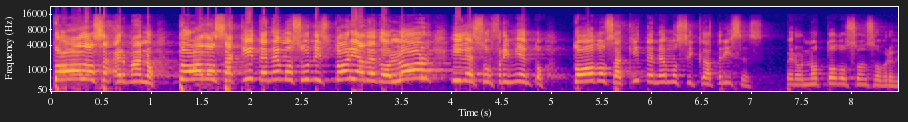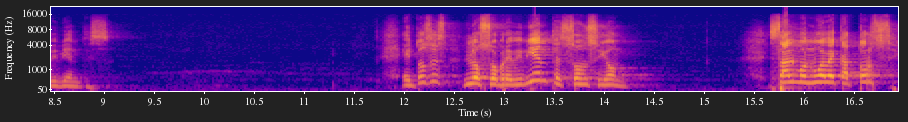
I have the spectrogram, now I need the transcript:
Todos, hermano, todos aquí tenemos una historia de dolor y de sufrimiento. Todos aquí tenemos cicatrices, pero no todos son sobrevivientes. Entonces, los sobrevivientes son Sión. Salmo 9:14.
